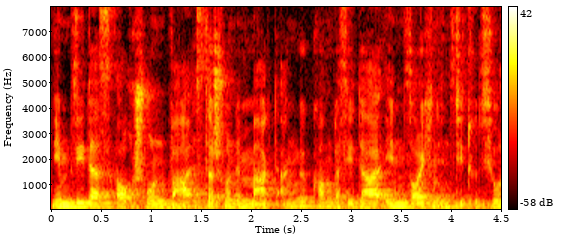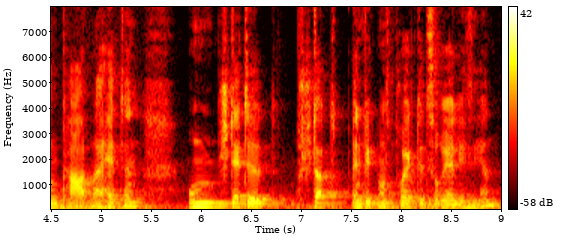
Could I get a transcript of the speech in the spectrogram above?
Nehmen Sie das auch schon wahr? Ist das schon im Markt angekommen, dass Sie da in solchen Institutionen Partner hätten, um Städte, Stadtentwicklungsprojekte zu realisieren?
